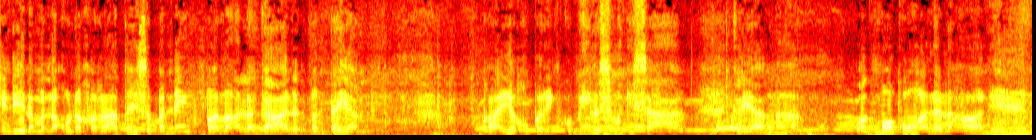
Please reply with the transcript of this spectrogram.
Hindi naman ako nakaratay sa banig para alagaan at bantayan. Kaya ko pa rin kumilos mag-isa. Kaya nga, Huwag mo kong alalahanin.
